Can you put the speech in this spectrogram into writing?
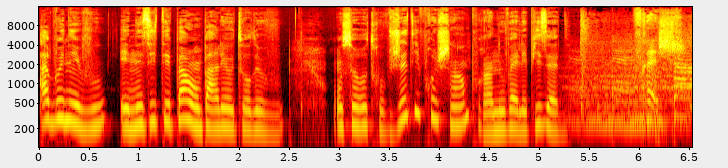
abonnez-vous et n'hésitez pas à en parler autour de vous. On se retrouve jeudi prochain pour un nouvel épisode. Fraîche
